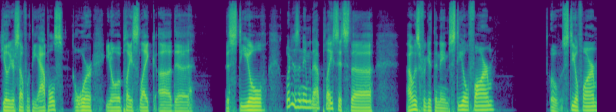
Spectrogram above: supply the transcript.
heal yourself with the apples or you know a place like uh, the the steel what is the name of that place it's the i always forget the name steel farm oh steel farm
